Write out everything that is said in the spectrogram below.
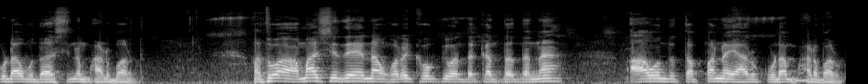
ಕೂಡ ಉದಾಸೀನ ಮಾಡಬಾರ್ದು. ಅಥವಾ ಅಮಾಸ್ಯದೆ ನಾವು ಹೊರಗೆ ಹೋಗ್ತೀವಿ ಅಂತಕ್ಕಂಥದ್ದನ್ನು ಆ ಒಂದು ತಪ್ಪನ್ನು ಯಾರೂ ಕೂಡ ಮಾಡಬಾರ್ದು.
